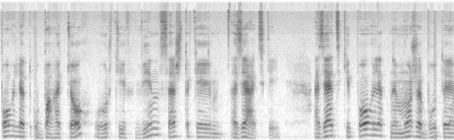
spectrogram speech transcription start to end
погляд у багатьох гуртів він все ж таки азіатський. Азіатський погляд не може бути.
